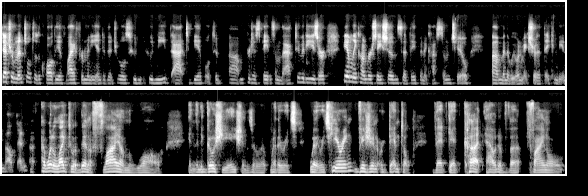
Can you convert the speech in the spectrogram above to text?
detrimental to the quality of life for many individuals who who need that to be able to um, participate in some of the activities or family conversations that they've been accustomed to. Um, and that we want to make sure that they can be involved in. I would have liked to have been a fly on the wall in the negotiations, whether it's whether it's hearing, vision, or dental that get cut out of the final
